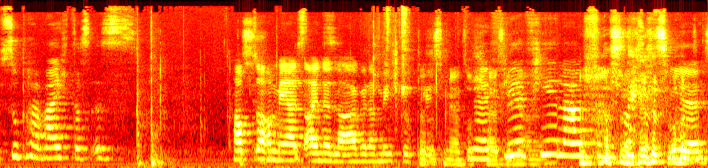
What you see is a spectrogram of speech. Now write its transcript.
Super weich, das ist. Hauptsache mehr als eine Lage, da bin ich Das glücklich. ist mir halt so ne, scheiße. vier, vier Lagen sind zu das viel.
